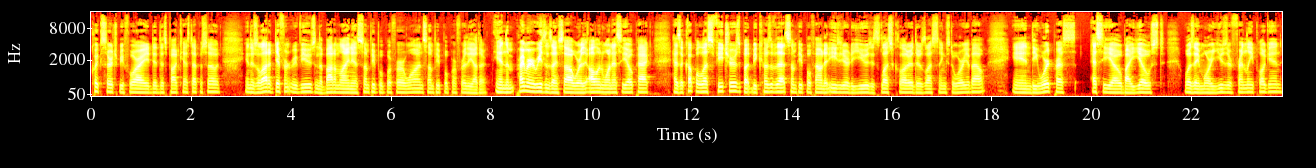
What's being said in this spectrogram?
quick search before I did this podcast episode, and there's a lot of different reviews and the bottom line is some people prefer one some people prefer the other. And the primary reasons i saw were the all-in-one seo pack has a couple less features but because of that some people found it easier to use. It's less cluttered. There's less things to worry about. And the wordpress seo by yoast was a more user-friendly plugin.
